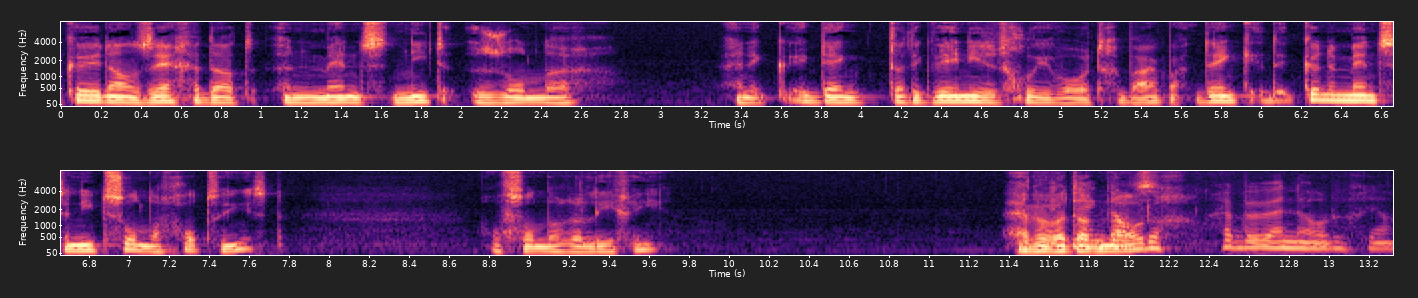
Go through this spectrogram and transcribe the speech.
kun je dan zeggen dat een mens niet zonder... En ik, ik denk dat ik weer niet het goede woord gebruik, maar denk, kunnen mensen niet zonder godsdienst? Of zonder religie? Hebben we dat nodig? Dat hebben wij nodig, ja.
